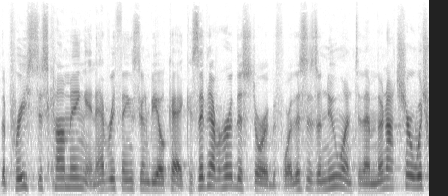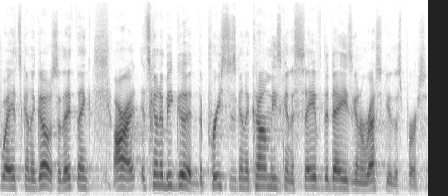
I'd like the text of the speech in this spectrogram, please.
the priest is coming, and everything's going to be okay. Because they've never heard this story before. This is a new one to them. They're not sure which way it's going to go. So they think, all right, it's going to be good. The priest is going to come, he's going to save the day, he's going to rescue this person.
